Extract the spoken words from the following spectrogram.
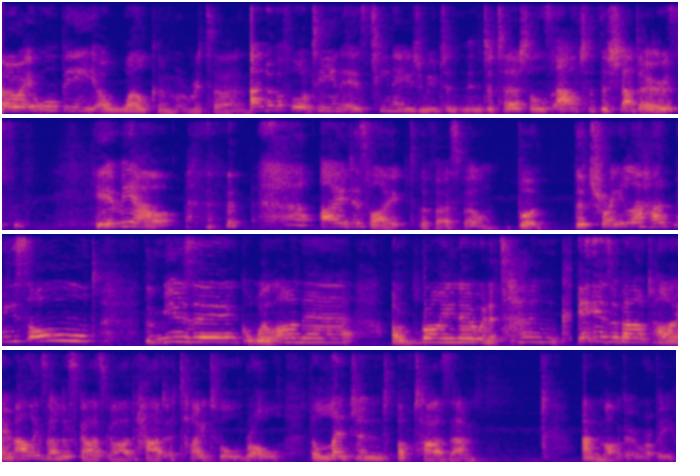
So it will be a welcome return. And number 14 is Teenage Mutant Ninja Turtles Out of the Shadows. Hear me out. I disliked the first film, but the trailer had me sold. The music, Will Arnett, a rhino in a tank. It is about time Alexander Skarsgård had a title role. The Legend of Tarzan and Margot Robbie.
